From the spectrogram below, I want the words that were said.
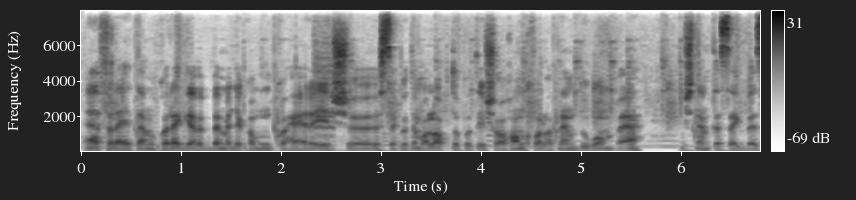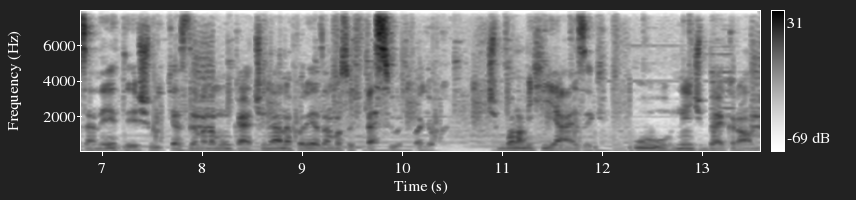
elfelejtem, akkor reggel bemegyek a munkahelyre, és összekötöm a laptopot, és a hangfalat nem dugom be, és nem teszek be zenét, és úgy kezdem el a munkát csinálni, akkor érzem azt, hogy feszült vagyok. És valami hiányzik. Ú, nincs background.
